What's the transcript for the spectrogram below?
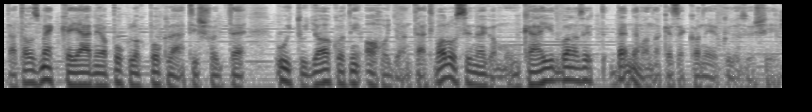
Tehát ahhoz meg kell járni a poklok poklát is, hogy te úgy tudj alkotni, ahogyan. Tehát valószínűleg a munkáidban azért benne vannak ezek a nélkülözőségek.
